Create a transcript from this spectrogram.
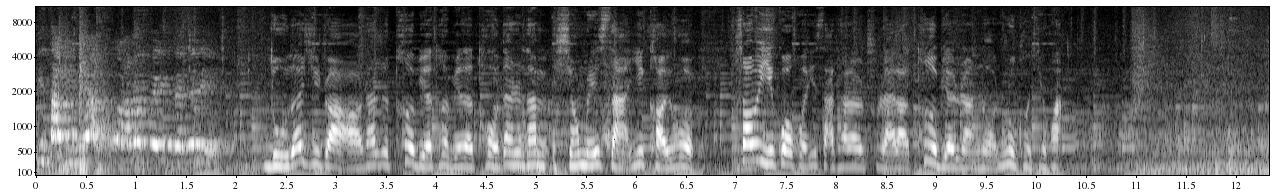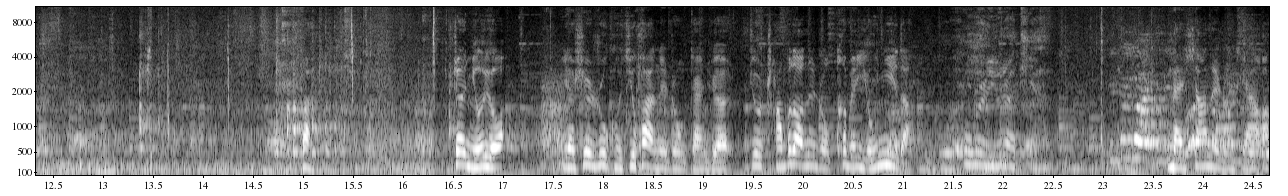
你到底要花了杯子在这里。卤的鸡爪啊，它是特别特别的透，但是它形没散，一烤以后。稍微一过火，一撒调料出来了，特别软糯，入口即化。这牛油也是入口即化那种感觉，就尝不到那种特别油腻的，后味有点甜，奶香那种甜啊。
